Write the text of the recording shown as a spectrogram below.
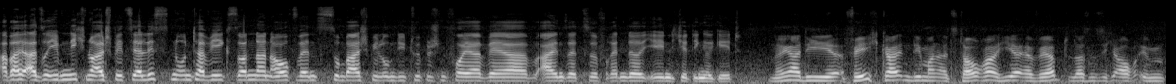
Aber also eben nicht nur als Spezialisten unterwegs, sondern auch, wenn es zum Beispiel um die typischen Feuerwehreinsätze, Fremde, ähnliche Dinge geht. Naja, die Fähigkeiten, die man als Taucher hier erwerbt, lassen sich auch im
